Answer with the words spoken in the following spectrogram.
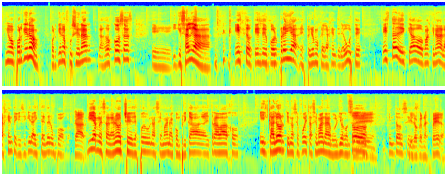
dijimos, ¿por qué no? ¿Por qué no fusionar las dos cosas eh, y que salga esto que es de por previa? Esperemos que a la gente le guste. Está dedicado más que nada a la gente que se quiera distender un poco. Claro. Viernes a la noche, después de una semana complicada de trabajo, el calor que no se fue esta semana volvió con Sí. todo. Entonces, Y lo que no espera.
